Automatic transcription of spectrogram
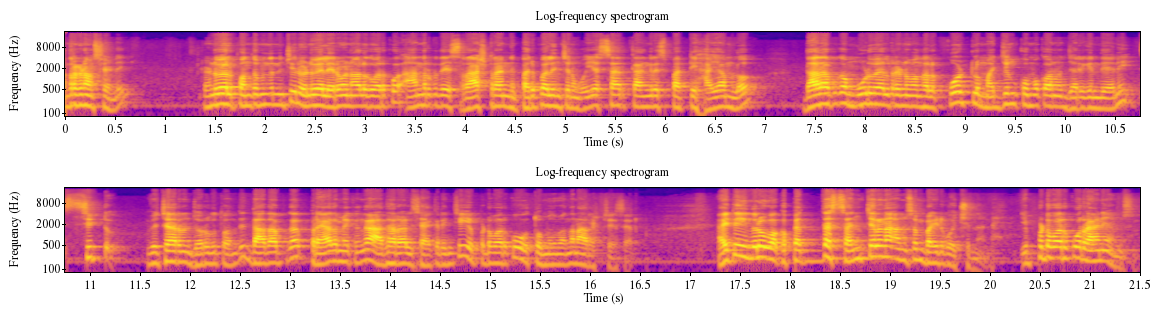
అందరికీ నమస్తే అండి. రెండు వేల పంతొమ్మిది నుంచి రెండు వేల ఇరవై నాలుగు వరకు ఆంధ్రప్రదేశ్ రాష్ట్రాన్ని పరిపాలించిన వైఎస్ఆర్ కాంగ్రెస్ పార్టీ హయాంలో దాదాపుగా మూడు వేల రెండు వందల కోట్లు మద్యం కుంభకోణం జరిగింది అని సిట్ విచారణ జరుగుతోంది. దాదాపుగా ప్రాథమికంగా ఆధారాలు సేకరించి ఇప్పటి వరకు తొమ్మిది మందిని అరెస్ట్ చేశారు. అయితే ఇందులో ఒక పెద్ద సంచలన అంశం బయటకు వచ్చిందండి. ఇప్పటి వరకు రాని అంశం.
